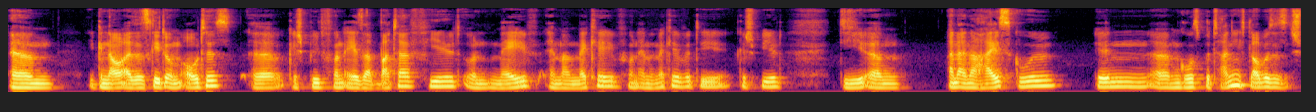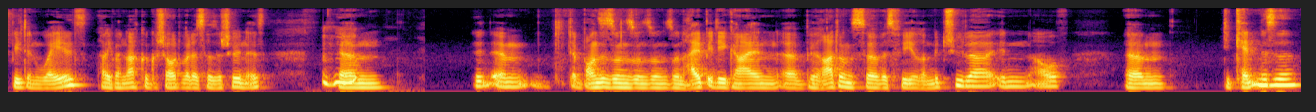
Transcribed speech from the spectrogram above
Ähm, genau, also es geht um Otis, äh, gespielt von Asa Butterfield und Maeve, Emma Mackey, von Emma Mackey wird die gespielt, die ähm, an einer Highschool in ähm, Großbritannien. Ich glaube, es spielt in Wales. Habe ich mal nachgeschaut, weil das ja so schön ist. Mhm. Ähm, ähm, da bauen sie so, so, so, so einen halbillegalen äh, Beratungsservice für ihre MitschülerInnen auf. Ähm, die Kenntnisse,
